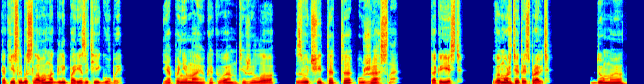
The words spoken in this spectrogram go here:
как если бы слова могли порезать ей губы. Я понимаю, как вам тяжело. Звучит это ужасно. Так и есть. Вы можете это исправить? Думаю,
